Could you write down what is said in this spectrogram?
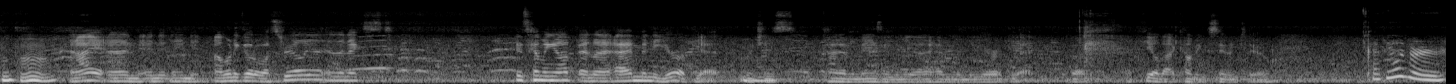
Mm-hmm. And I and, and, and I want to go to Australia in the next. It's coming up, and I, I haven't been to Europe yet, which is kind of amazing to me that I haven't been to Europe yet. But I feel that coming soon too. Have you ever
